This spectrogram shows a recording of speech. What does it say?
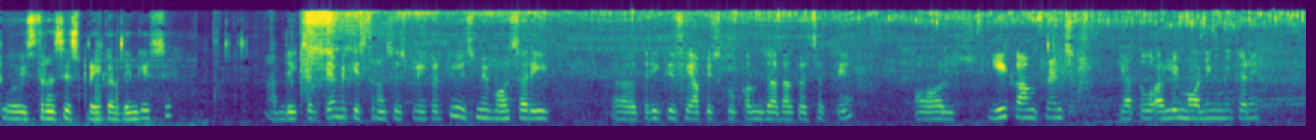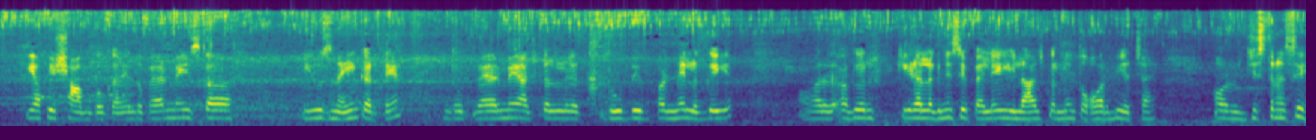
तो इस तरह से स्प्रे कर देंगे इससे। आप देख सकते हैं मैं किस तरह से स्प्रे करती हूँ। इसमें बहुत सारी तरीके से आप इसको कम ज़्यादा कर सकते हैं। और ये काम फ्रेंड्स या तो अर्ली मॉर्निंग में करें, या फिर शाम को करें। दोपहर में इसका यूज़ नहीं करते हैं। दोपहर में आजकल धूप भी पड़ने लग गई है। और अगर कीड़ा लगने से पहले ही इलाज कर लें तो और भी अच्छा है। और जिस तरह से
